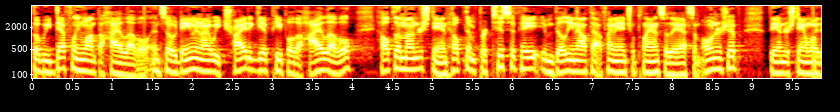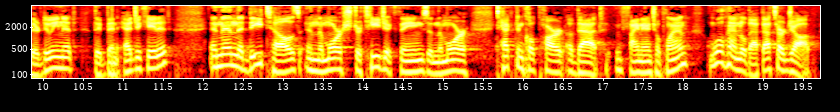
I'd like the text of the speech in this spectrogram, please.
But we definitely want the high level. And so Damon and I, we try to give people the high level, help them understand, help them participate in building out that financial plan so they have some ownership. They understand why they're doing it. They've been educated. And then the details and the more strategic things and the more technical part of that financial plan, we'll handle that. That's our job.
